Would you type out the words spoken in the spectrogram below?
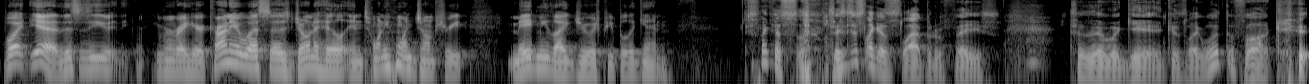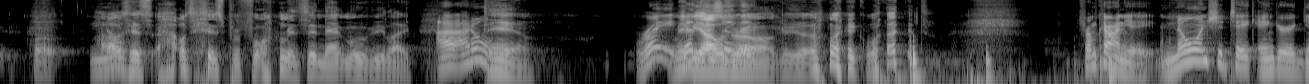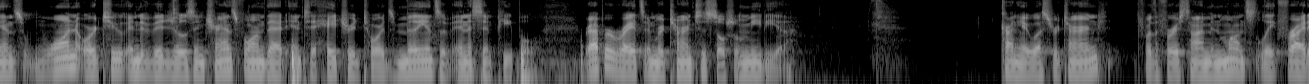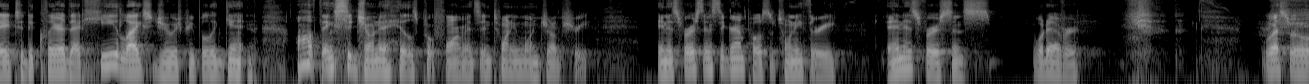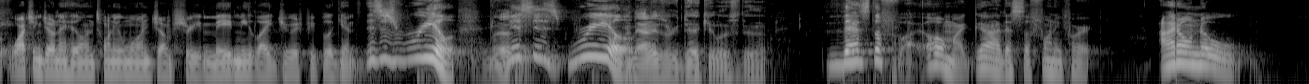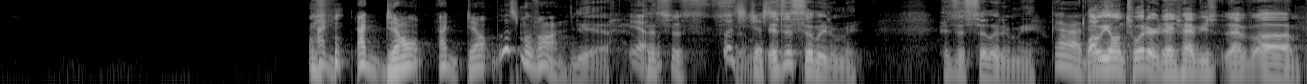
But yeah, this is even, even right here. Kanye West says Jonah Hill in 21 Jump Street made me like Jewish people again. It's like a. It's just like a slap in the face to them again. Cause like, what the fuck? No, How's his How's his performance in that movie? Like, I, I don't. damn. Right. that- Maybe I was wrong. Know, like what? From Kanye, no one should take anger against one or two individuals and transform that into hatred towards millions of innocent people. Rapper writes and returned to social media. Kanye West returned for the first time in months late Friday to declare that he likes Jewish people again, all thanks to Jonah Hill's performance in 21 Jump Street. In his first Instagram post of 23, and his first since whatever, West wrote, watching Jonah Hill in 21 Jump Street made me like Jewish people again. This is real. That- this is real. And that is ridiculous, dude. That's the fu- oh my god, that's the funny part. I don't know. I I don't I don't. Let's move on. Yeah. Yeah, That's just. let's silly. just- It's just silly to me. It's just silly to me. God, While we on Twitter, have you have um,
